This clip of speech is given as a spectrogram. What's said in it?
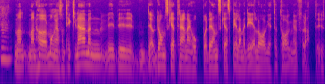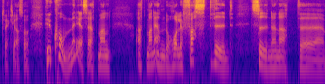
Mm. Man, man hör många som tycker nej men vi, vi, de ska träna ihop och den ska spela med det laget ett tag nu för att utvecklas. Och hur kommer det sig att man, att man ändå håller fast vid synen att, eh,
